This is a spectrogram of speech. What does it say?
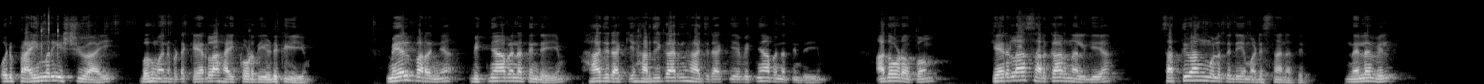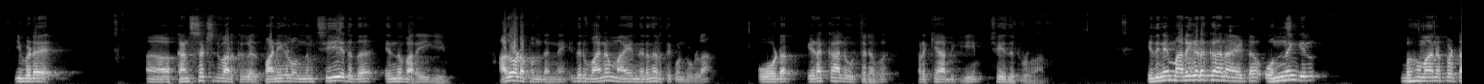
ഒരു പ്രൈമറി ഇഷ്യൂ ആയി ബഹുമാനപ്പെട്ട കേരള ഹൈക്കോടതി എടുക്കുകയും മേൽ വിജ്ഞാപനത്തിന്റെയും ഹാജരാക്കിയ ഹർജിക്കാരൻ ഹാജരാക്കിയ വിജ്ഞാപനത്തിന്റെയും അതോടൊപ്പം കേരള സർക്കാർ നൽകിയ സത്യവാങ്മൂലത്തിന്റെയും അടിസ്ഥാനത്തിൽ നിലവിൽ ഇവിടെ കൺസ്ട്രക്ഷൻ വർക്കുകൾ പണികളൊന്നും ചെയ്യരുത് എന്ന് പറയുകയും അതോടൊപ്പം തന്നെ ഇതൊരു വനമായി നിലനിർത്തിക്കൊണ്ടുള്ള ഓർഡർ ഇടക്കാല ഉത്തരവ് പ്രഖ്യാപിക്കുകയും ചെയ്തിട്ടുള്ളതാണ്. ഇതിനെ മറികടക്കാനായിട്ട് ഒന്നെങ്കിൽ ബഹുമാനപ്പെട്ട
